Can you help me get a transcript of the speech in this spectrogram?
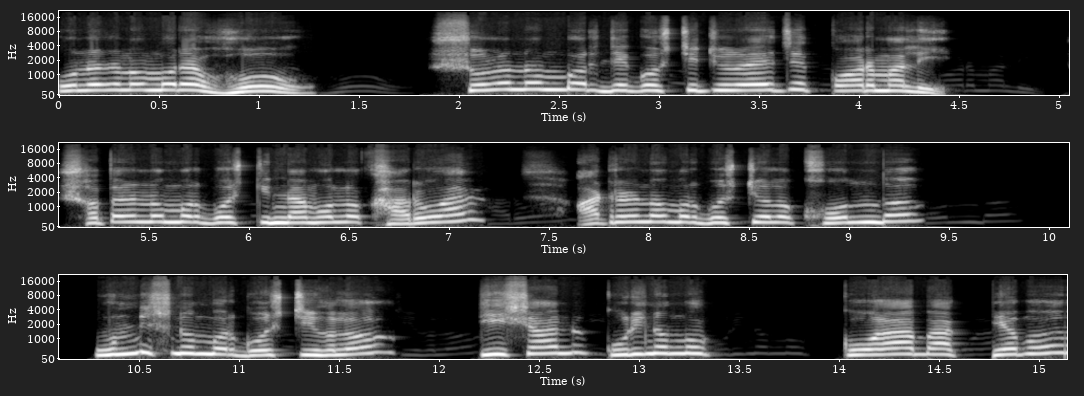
পনেরো নম্বরে হো। ষোলো নম্বর যে গোষ্ঠীটি রয়েছে, করমালি। সতেরো নম্বর গোষ্ঠীর নাম হলো খারোয়া, আঠারো নম্বর গোষ্ঠী হলো খন্দ, উনিশ নম্বর গোষ্ঠী হলো কিষান কুড়ি নম্বর কোড়া বা কেবন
